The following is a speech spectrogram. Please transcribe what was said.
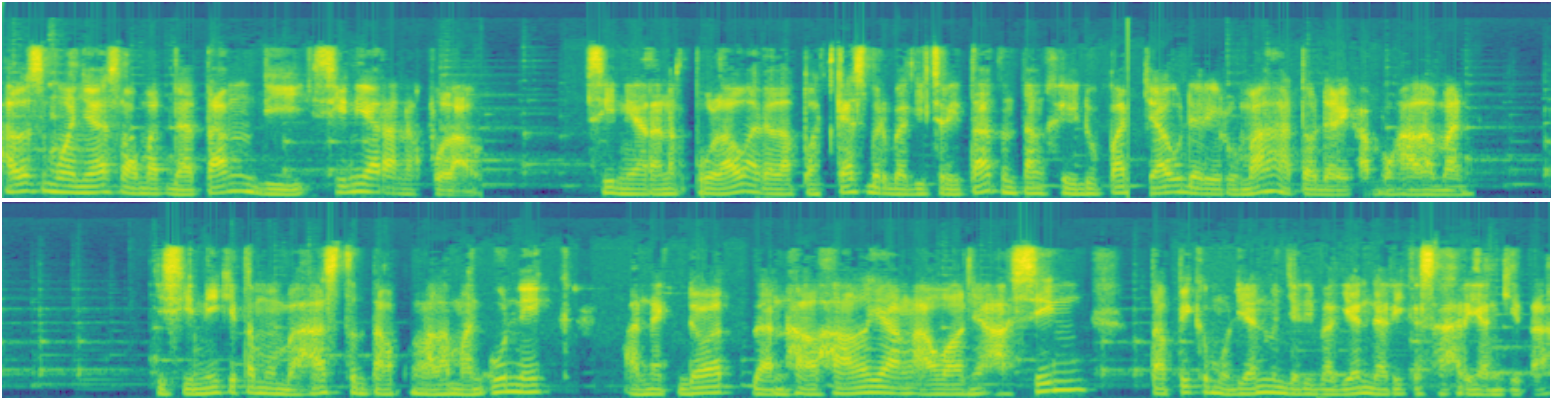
Halo semuanya, selamat datang di Siniar Anak Pulau. Siniar Anak Pulau adalah podcast berbagi cerita tentang kehidupan jauh dari rumah atau dari kampung halaman. Di sini kita membahas tentang pengalaman unik, anekdot, dan hal-hal yang awalnya asing, tapi kemudian menjadi bagian dari keseharian kita.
